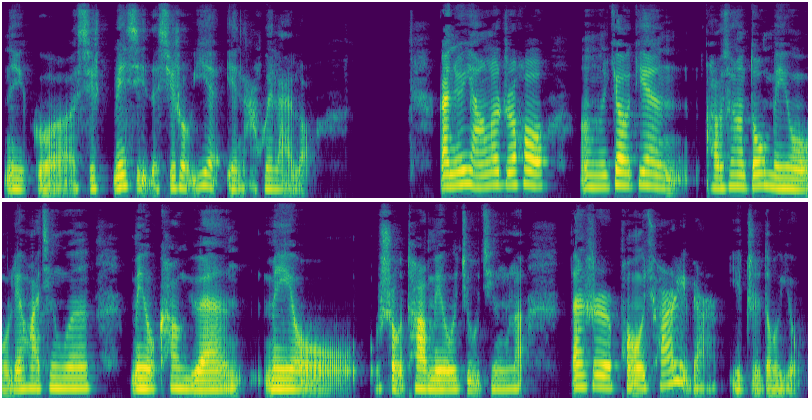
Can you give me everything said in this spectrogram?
那个洗免洗的洗手液也拿回来了。感觉阳了之后，嗯，药店好像都没有莲花清瘟，没有抗原，没有手套，没有酒精了。但是朋友圈里边一直都有。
